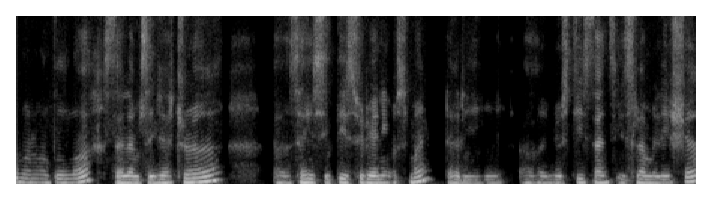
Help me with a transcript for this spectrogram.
warahmatullahi Salam sejahtera. Uh, saya Siti Suryani Osman dari uh, Universiti Sains Islam Malaysia.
